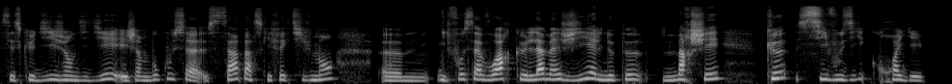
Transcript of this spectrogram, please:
c'est ce que dit Jean Didier, et j'aime beaucoup ça parce qu'effectivement, il faut savoir que la magie, elle ne peut marcher que si vous y croyez.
